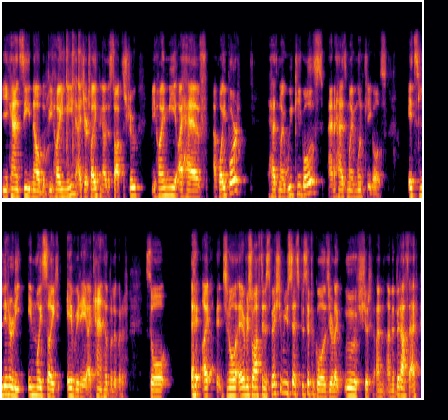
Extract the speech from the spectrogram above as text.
you can't see it now, but behind me, as you're typing, I'll just talk this through. Behind me, I have a whiteboard. It has my weekly goals and it has my monthly goals. It's literally in my sight every day. I can't help but look at it. So I, you know, every so often, especially when you set specific goals, you're like, oh shit, I'm, I'm a bit off that.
